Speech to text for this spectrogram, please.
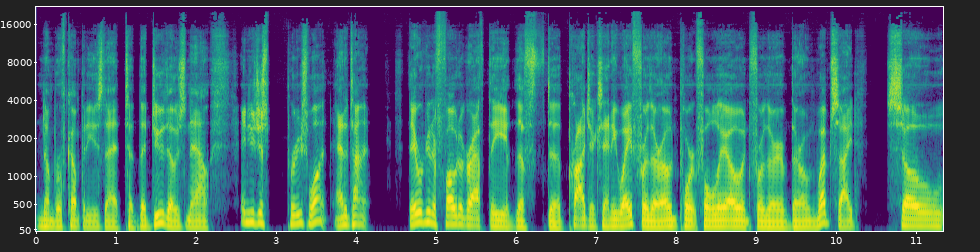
number of companies that uh, that do those now, and you just produce one at a time they were going to photograph the, the the projects anyway for their own portfolio and for their their own website. So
